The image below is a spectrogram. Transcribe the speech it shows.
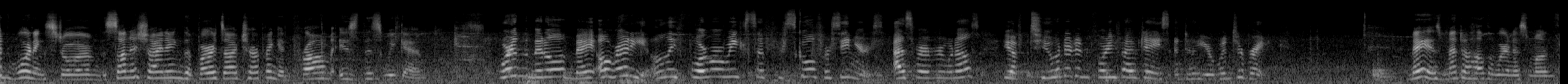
Good morning, Storm. The sun is shining, the birds are chirping, and prom is this weekend. We're in the middle of May already. Only four more weeks of school for seniors. As for everyone else, you have 245 days until your winter break. May is Mental Health Awareness Month,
